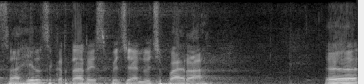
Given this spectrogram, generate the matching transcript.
Sahil, Sekretaris PCNU Jepara. Eh,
